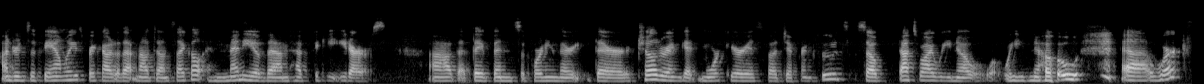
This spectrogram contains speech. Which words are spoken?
hundreds of families break out of that meltdown cycle, and many of them have picky eaters. Uh, that they've been supporting their their children get more curious about different foods. So that's why we know what we know uh, works,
